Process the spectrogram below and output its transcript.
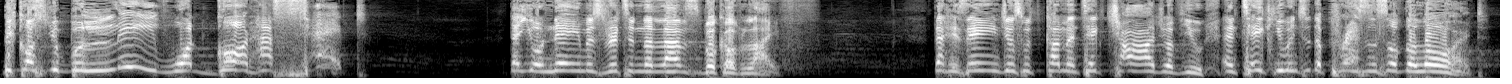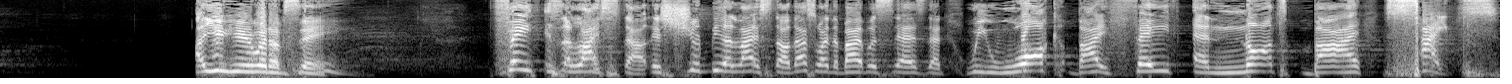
because you believe what God has said that your name is written in the Lamb's book of life, that his angels would come and take charge of you and take you into the presence of the Lord. Are you hearing what I'm saying? Faith is a lifestyle. It should be a lifestyle. That's why the Bible says that we walk by faith and not by sight.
